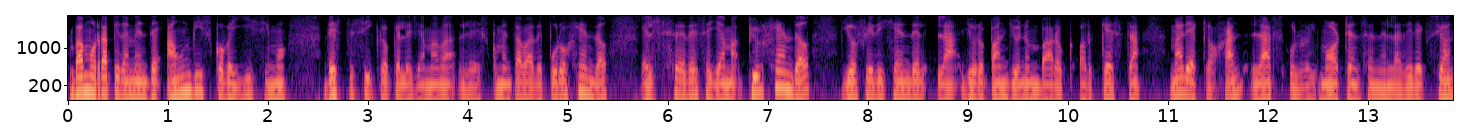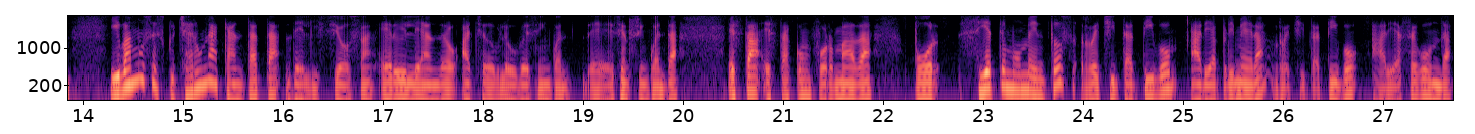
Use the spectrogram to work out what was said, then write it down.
Vamos rápidamente a un disco bellísimo de este ciclo que les llamaba, les comentaba de puro Händel. El CD se llama Pure Händel, Georg Händel, la European Union Baroque Orchestra, Maria Keohan, Lars Ulrich Mortensen en la dirección. Y vamos a escuchar una cantata deliciosa, Ero y Leandro HW 150. Esta está conformada por siete momentos, recitativo, área primera, recitativo, área segunda,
